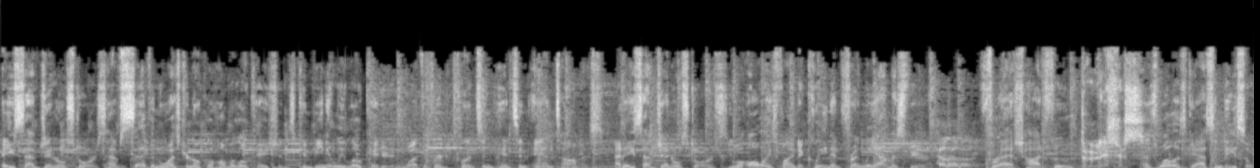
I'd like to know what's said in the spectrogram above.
ASAP General Stores have seven Western Oklahoma locations conveniently located in Weatherford, Clinton, Hinton, and Thomas. At ASAP General Stores, you will always find a clean and friendly atmosphere. Hello. Fresh, hot food. Delicious. As well as gas and diesel.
